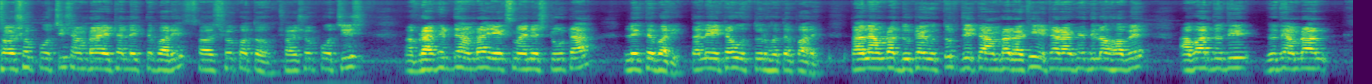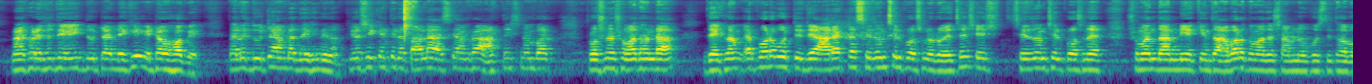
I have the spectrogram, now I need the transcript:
ছয়শো পঁচিশ আমরা এটা লিখতে পারি ছয়শো কত? ছয়শো পঁচিশ ব্র্যাকেট দিয়ে আমরা এক্স মাইনাস টুটা লিখতে পারি। তাহলে এটাও উত্তর হতে পারে। তাহলে আমরা দুটাই উত্তর যেটা আমরা রাখি এটা রাখে দিলে হবে। আবার যদি যদি আমরা না করে যদি এই দুটা লিখি, এটাও হবে। তাহলে দুইটা আমরা দেখে নিলাম। প্রিয় শিক্ষার্থীরা, তাহলে আজকে আমরা আটত্রিশ নম্বর প্রশ্নের সমাধানটা দেখলাম। এর পরবর্তী যে আর একটা সৃজনশীল প্রশ্ন রয়েছে। সেই সৃজনশীল প্রশ্নের সমাধান নিয়ে কিন্তু আবারও তোমাদের সামনে উপস্থিত হব।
